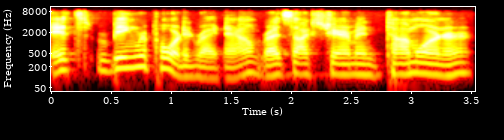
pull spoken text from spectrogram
it's being reported right now. Red Sox chairman Tom Werner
